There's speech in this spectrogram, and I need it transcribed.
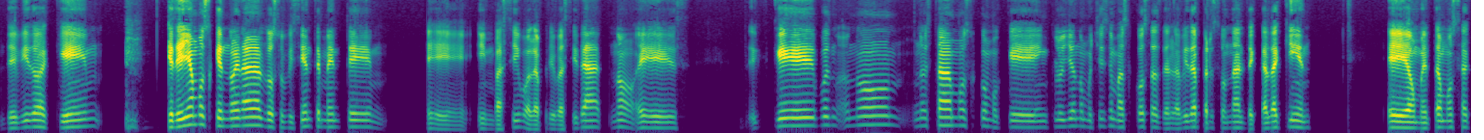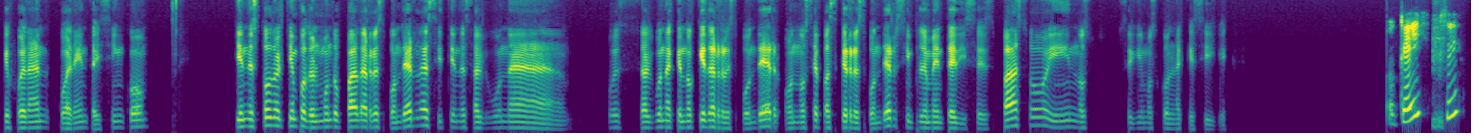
debido a que creíamos que no era lo suficientemente eh, invasivo a la privacidad, no, es que pues no, no no estábamos como que incluyendo muchísimas cosas de la vida personal de cada quien, eh, aumentamos a que fueran 45. Tienes todo el tiempo del mundo para responderlas. Si tienes alguna, pues alguna que no quieras responder o no sepas qué responder, simplemente dices paso y nos seguimos con la que sigue. ¿Ok? Sí,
